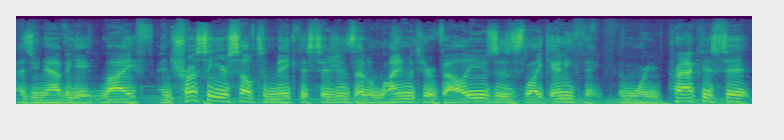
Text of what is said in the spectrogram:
as you navigate life. And trusting yourself to make decisions that align with your values is like anything. The more you practice it,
